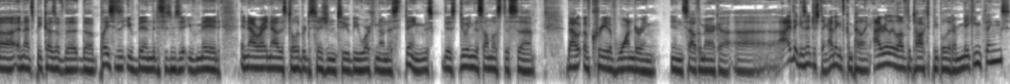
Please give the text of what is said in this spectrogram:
uh, and that's because of the the places that you've been, the decisions that you've made, and now right now this deliberate decision to be working on this thing, this this doing this almost this uh, bout of creative wandering in South America. Uh, I think is interesting. I think it's compelling. I really love to talk to people that are making things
